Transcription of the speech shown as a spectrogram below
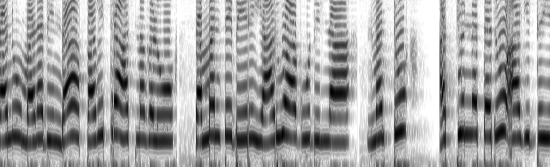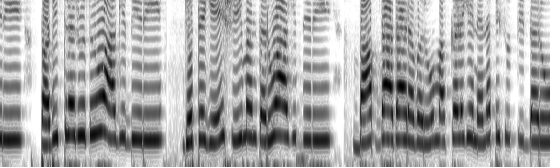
ತನು ಮನದಿಂದ ಪವಿತ್ರ ಆತ್ಮಗಳು. ತಮ್ಮಂತೆ ಬೇರೆ ಯಾರೂ ಆಗುವುದಿಲ್ಲ. ಮತ್ತು ಅತ್ಯುನ್ನತರೂ ಆಗಿದ್ದೀರಿ, ಪವಿತ್ರರೂ ಆಗಿದ್ದೀರಿ, ಜೊತೆಗೆ ಶ್ರೀಮಂತರೂ ಆಗಿದ್ದೀರಿ. ಬಾಪ್ ದಾದಾರವರು ಮಕ್ಕಳಿಗೆ ನೆನಪಿಸುತ್ತಿದ್ದರು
